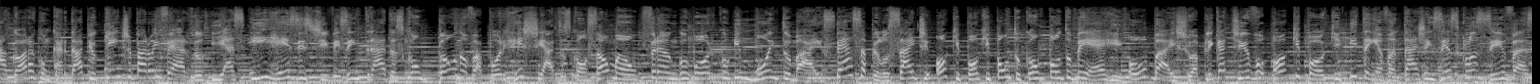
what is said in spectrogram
agora com cardápio quente para o inverno. E as irresistíveis entradas com pão no vapor recheados com salmão, frango, porco e muito mais. Peça pelo site okpok.com.br ou baixe o aplicativo Okpok e tenha vantagens exclusivas.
